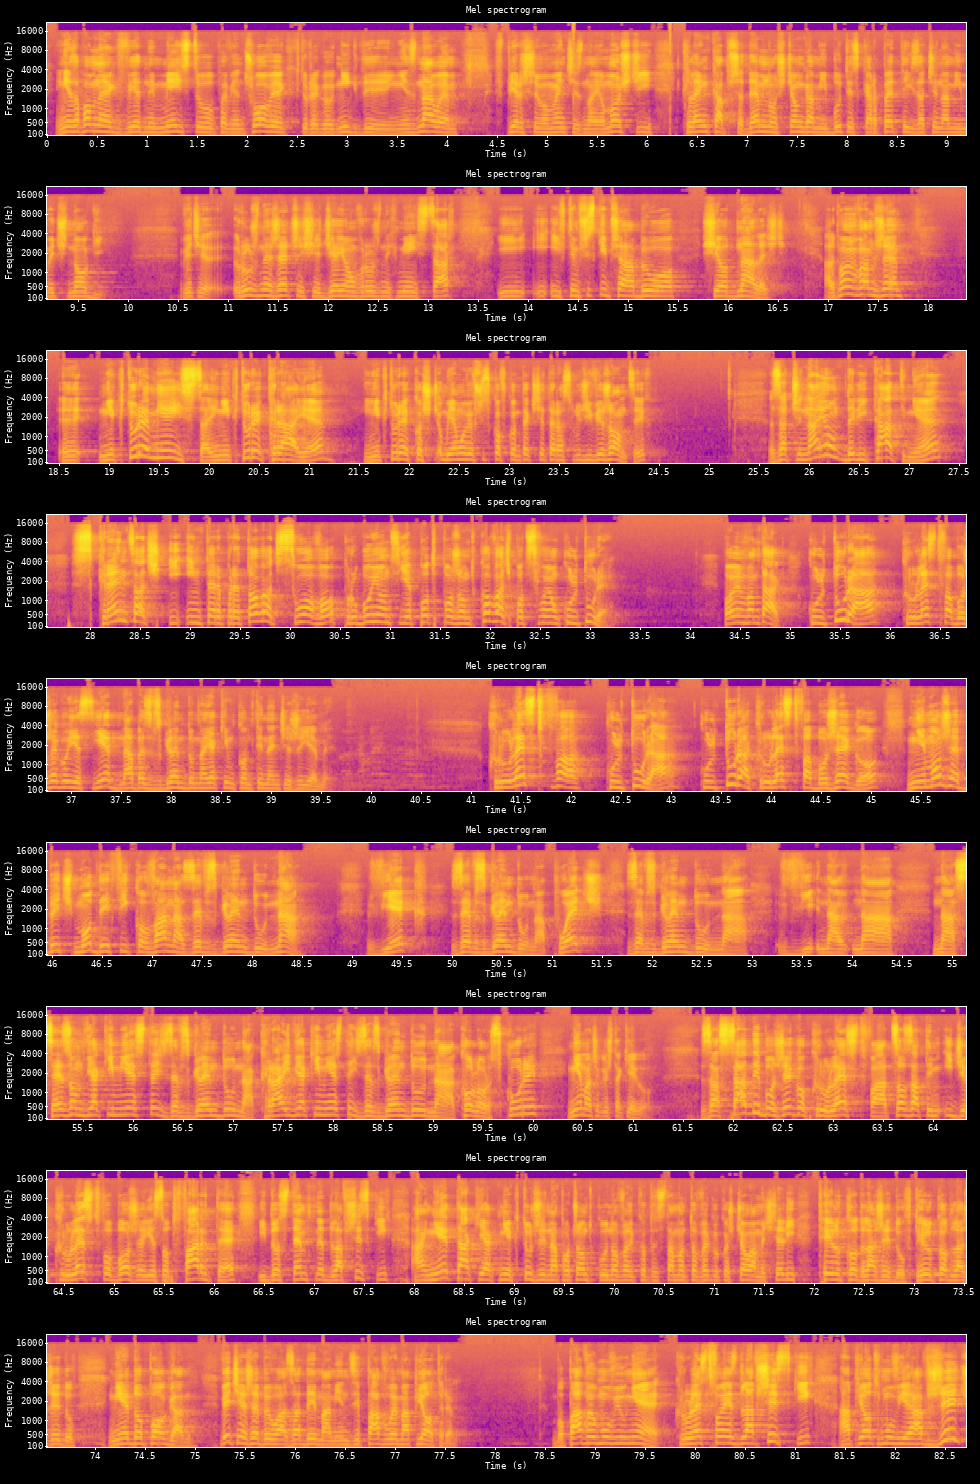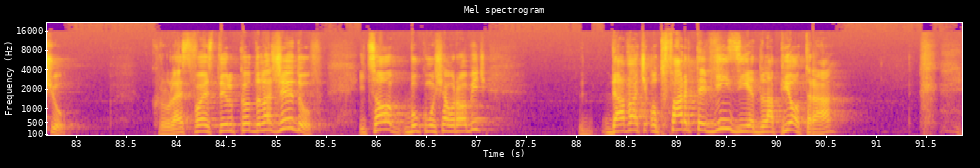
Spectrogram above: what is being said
I nie zapomnę, jak w jednym miejscu pewien człowiek, którego nigdy nie znałem, w pierwszym momencie znajomości, klęka przede mną, ściąga mi buty, skarpety i zaczyna mi myć nogi. Wiecie, różne rzeczy się dzieją w różnych miejscach i, i, i w tym wszystkim trzeba było się odnaleźć. Ale powiem wam, że y, niektóre miejsca i niektóre kraje i niektóre kościoły, ja mówię wszystko w kontekście teraz ludzi wierzących, zaczynają delikatnie skręcać i interpretować słowo, próbując je podporządkować pod swoją kulturę. Powiem wam tak, kultura Królestwa Bożego jest jedna bez względu na jakim kontynencie żyjemy. Królestwa kultura, kultura Królestwa Bożego nie może być modyfikowana ze względu na wiek, ze względu na płeć, ze względu na, na, na, na sezon, w jakim jesteś, ze względu na kraj, w jakim jesteś, ze względu na kolor skóry. Nie ma czegoś takiego. Zasady Bożego Królestwa, a co za tym idzie, Królestwo Boże jest otwarte i dostępne dla wszystkich, a nie tak jak niektórzy na początku Nowego Testamentowego Kościoła myśleli, tylko dla Żydów, tylko dla Żydów, nie do pogan. Wiecie, że była zadyma między Pawłem a Piotrem. Bo Paweł mówił nie, królestwo jest dla wszystkich, a Piotr mówi, a w życiu królestwo jest tylko dla Żydów. I co Bóg musiał robić? Dawać otwarte wizje dla Piotra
